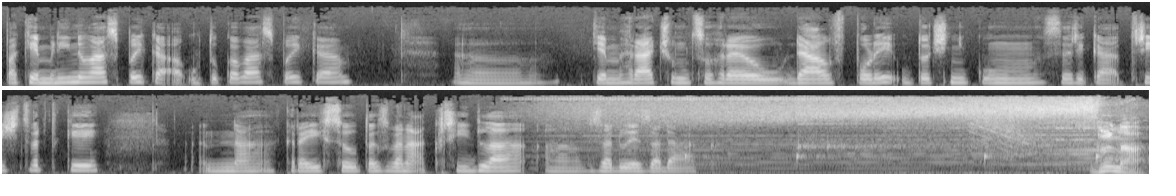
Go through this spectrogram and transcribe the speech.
Pak je mlínová spojka a útoková spojka. Eh, těm hráčům, co hrajou dál v poli, útočníkům se říká tři čtvrtky, na krajích jsou takzvaná křídla a vzadu je zadák. Vlna.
